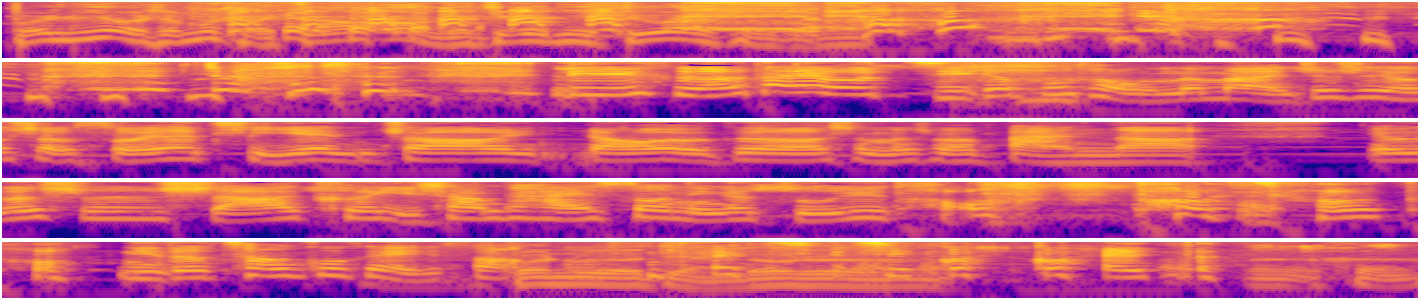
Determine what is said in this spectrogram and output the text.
不是你有什么可骄傲的？就给你嘚瑟的。就是礼盒它有几个不同的嘛，就是有所所谓的体验装，然后有个什么什么版的，有个是十二颗以上，它还送你一个足浴桶、泡脚桶，你的仓库可以放。关注的点都是 奇奇怪怪的。嗯，很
